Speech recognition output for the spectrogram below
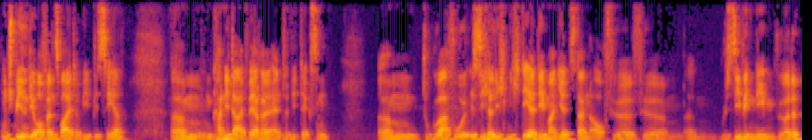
und spielen die Offense weiter wie bisher. Ähm, ein Kandidat wäre Anthony Dixon. Ähm, Tukuafu ist sicherlich nicht der, den man jetzt dann auch für, für ähm, Receiving nehmen würde.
